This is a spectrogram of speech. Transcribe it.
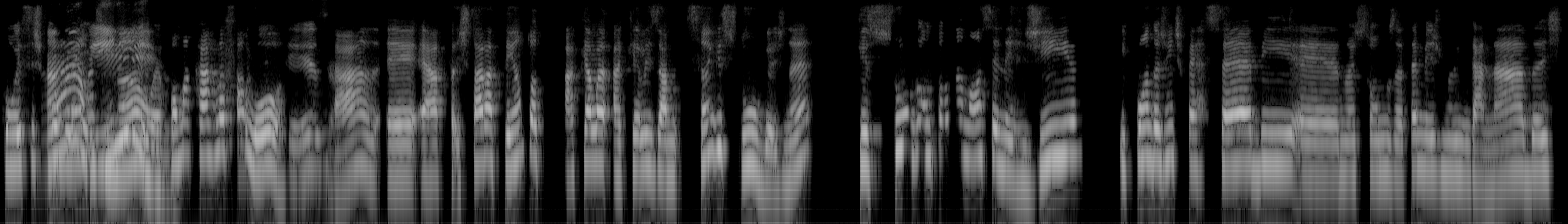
com esses ah, problemas, ah, não. É como a Carla falou, tá? É, é estar atento àquela, àqueles sanguessugas, né? Que sugam toda a nossa energia e quando a gente percebe, é, nós somos até mesmo enganadas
